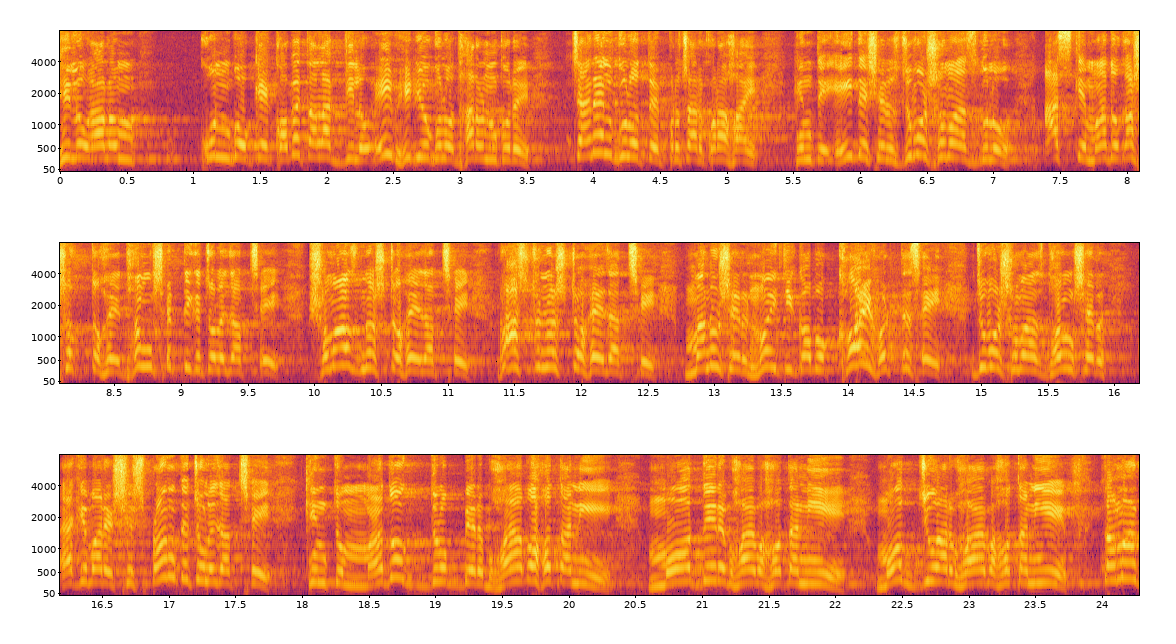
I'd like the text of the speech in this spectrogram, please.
হিরো আলম কোন বউকে কবে তালাক দিল? এই ভিডিওগুলো ধারণ করে চ্যানেলগুলোতে প্রচার করা হয়। কিন্তু এই দেশের যুব সমাজগুলো আজকে মাদকাসক্ত হয়ে ধ্বংসের দিকে চলে যাচ্ছে, সমাজ নষ্ট হয়ে যাচ্ছে, রাষ্ট্র নষ্ট হয়ে যাচ্ছে, মানুষের নৈতিক অবক্ষয় ঘটতেছে, যুব সমাজ ধ্বংসের একেবারে শেষ প্রান্তে চলে যাচ্ছে। কিন্তু মাদক দ্রব্যের ভয়াবহতা নিয়ে, মদের ভয়াবহতা নিয়ে, মদ জুয়ার ভয়াবহতা নিয়ে তামাক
